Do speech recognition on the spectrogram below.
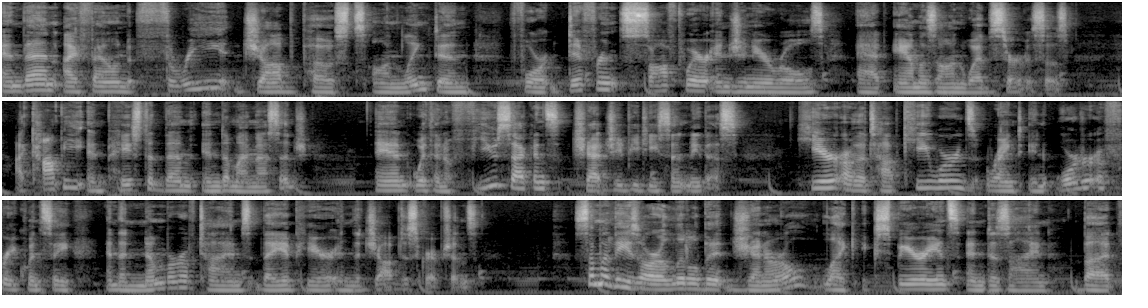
and then I found three job posts on LinkedIn for different software engineer roles at Amazon Web Services. I copy and pasted them into my message, and within a few seconds, ChatGPT sent me this. Here are the top keywords ranked in order of frequency and the number of times they appear in the job descriptions. Some of these are a little bit general, like experience and design, but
